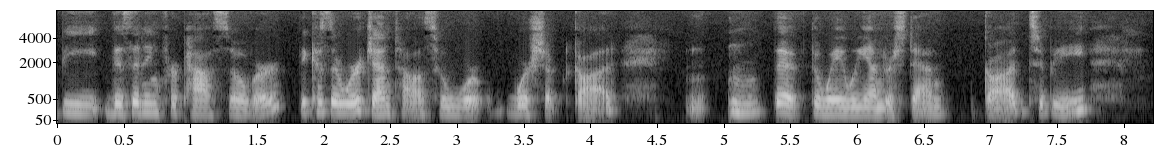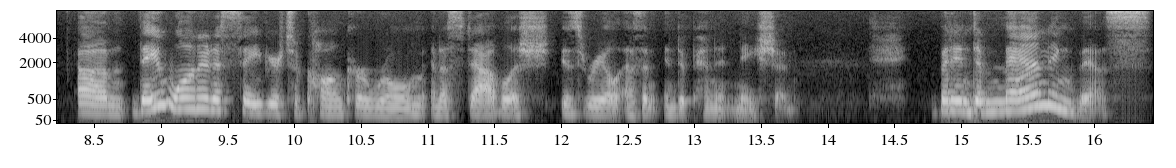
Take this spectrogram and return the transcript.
be visiting for Passover, because there were Gentiles who wor- worshipped God the, the way we understand God to be, um, they wanted a savior to conquer Rome and establish Israel as an independent nation. But in demanding this,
